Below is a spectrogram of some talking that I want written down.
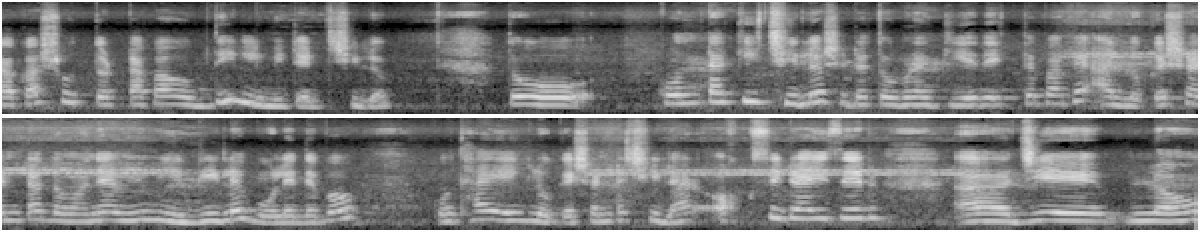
টাকা, সত্তর টাকা অবধি লিমিটেড ছিল। তো কোনটা কি ছিল সেটা তোমরা গিয়ে দেখতে পাবে। আর লোকেশনটা তোমাদের আমি মিডিলে বলে দেবো কোথায় এই লোকেশনটা ছিল। আর অক্সিডাইজের যে লং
